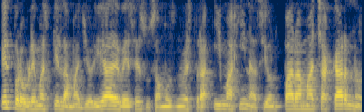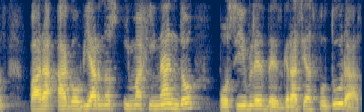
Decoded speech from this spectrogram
El problema es que la mayoría de veces usamos nuestra imaginación para machacarnos, para agobiarnos imaginando posibles desgracias futuras.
